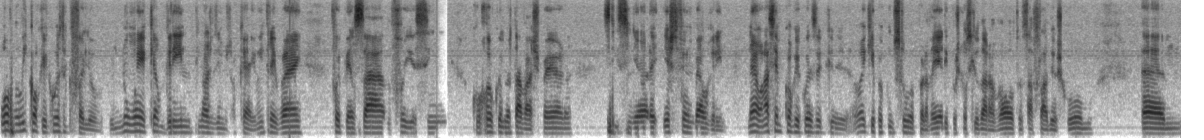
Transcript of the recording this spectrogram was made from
houve ali qualquer coisa que falhou. Não é aquele green que nós dizemos, ok, eu entrei bem, foi pensado, foi assim, correu como eu estava à espera, sim senhora, este foi um belo green não, há sempre qualquer coisa que a equipa começou a perder e depois conseguiu dar a volta, sabe lá Deus como. Um,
